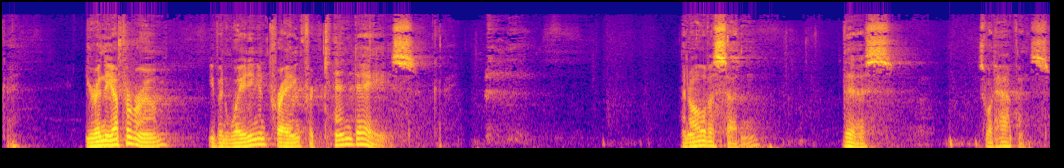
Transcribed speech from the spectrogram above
Okay? You're in the upper room, you've been waiting and praying for 10 days. And all of a sudden, this is what happens.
